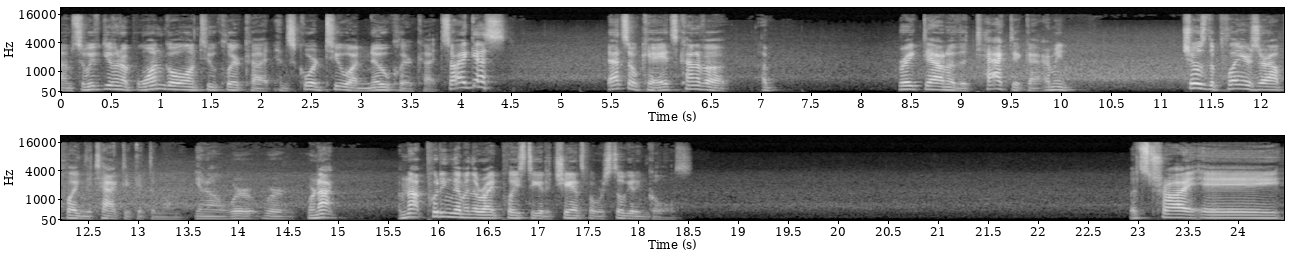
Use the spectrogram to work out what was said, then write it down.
Um, so we've given up one goal on two clear-cut and scored two on no clear-cut. So I guess that's okay. It's kind of a, a breakdown of the tactic. I, I mean, shows the players are outplaying the tactic at the moment. You know, we're we're we're not I'm not putting them in the right place to get a chance, but we're still getting goals. Let's try a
